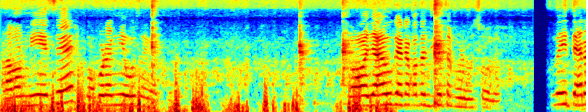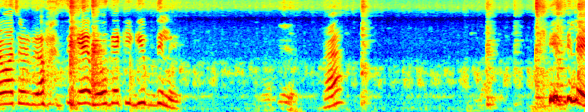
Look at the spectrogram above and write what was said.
আর আমার মেয়ে এসে পকোড়া নিয়ে বসে গেছে। আমার যাই হোক একটা কথা জিজ্ঞাসা করব চলো তুমি এই তেরো বছর বিবাহবার্ষিকে বউকে কি গিফট দিলে? হ্যাঁ? কি দিলে?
